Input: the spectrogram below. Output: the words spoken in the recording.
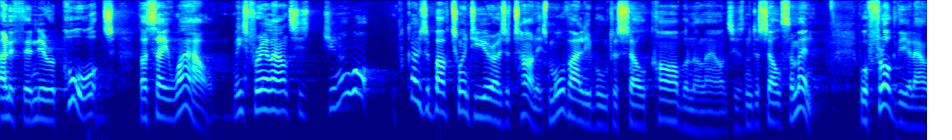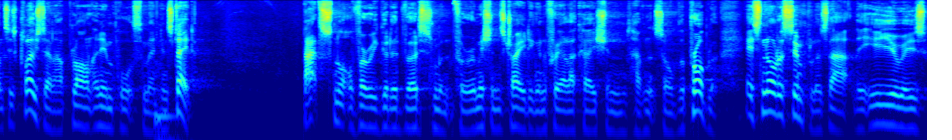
And if they're near a port, they'll say, wow, these free allowances, do you know what? It goes above 20 euros a tonne. It's more valuable to sell carbon allowances than to sell cement. We'll flog the allowances, close down our plant, and import cement instead. That's not a very good advertisement for emissions trading and free allocation haven't solved the problem. It's not as simple as that. The EU is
